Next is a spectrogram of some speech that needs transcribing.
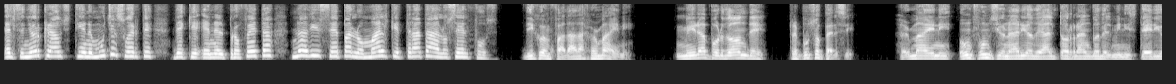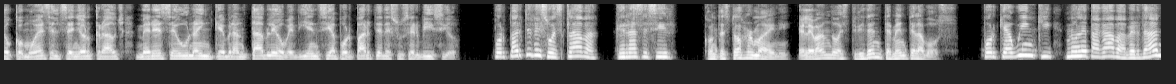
el señor Crouch tiene mucha suerte de que en el profeta nadie sepa lo mal que trata a los elfos, dijo enfadada Hermione. Mira por dónde, repuso Percy. Hermione, un funcionario de alto rango del ministerio como es el señor Crouch merece una inquebrantable obediencia por parte de su servicio. Por parte de su esclava, querrás decir, contestó Hermione, elevando estridentemente la voz. Porque a Winky no le pagaba, ¿verdad?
